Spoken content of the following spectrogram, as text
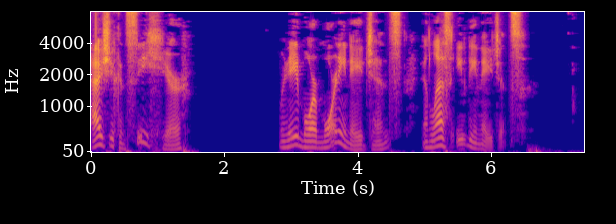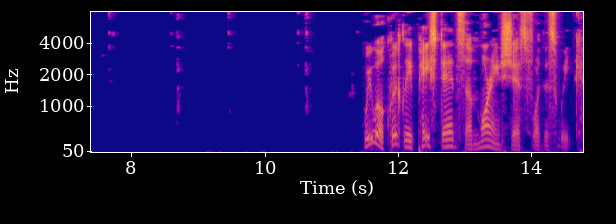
As you can see here, we need more morning agents and less evening agents. We will quickly paste in some morning shifts for this week.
